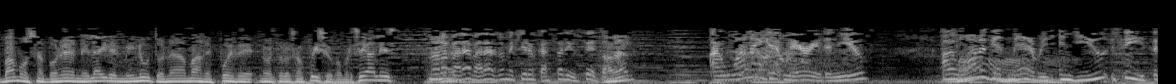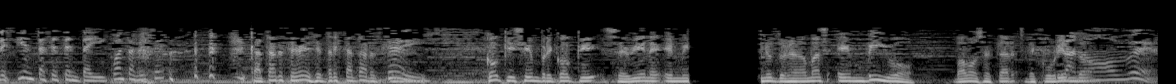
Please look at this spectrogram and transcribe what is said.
Vamos a poner en el aire en minutos nada más después de nuestros oficios comerciales. No, no, pará, pará, yo me quiero casar y usted, A toma. ver. I want to get married, and you? I wanna get married, and you? Sí, 360 y... ¿Cuántas veces? 14 veces, 314. Seis. Coqui, siempre Coqui, se viene en minutos nada más en vivo. Vamos a estar La descubriendo novela.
